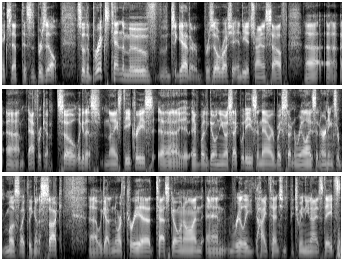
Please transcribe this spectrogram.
Except this is Brazil. So the BRICS tend to move together Brazil, Russia, India, China, South uh, uh, um, Africa. So look at this nice decrease. Uh, everybody going to U.S. equities, and now everybody's starting to realize that earnings are most likely going to suck. Uh, we got a North Korea test going on, and really high tensions between the United States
